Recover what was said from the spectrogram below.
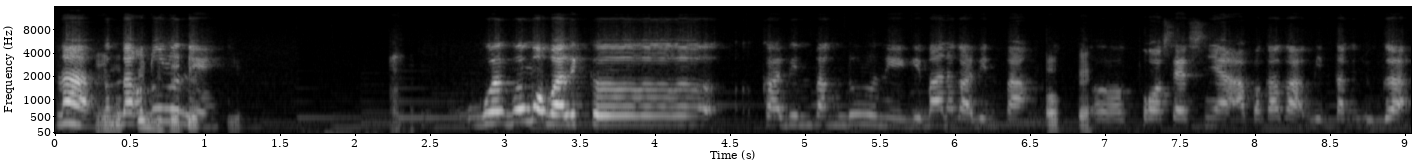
Nah, ya, bentar dulu nih. Gue gue mau balik ke Kak Bintang dulu nih. Gimana Kak Bintang? Okay. Uh, prosesnya apakah Kak Bintang juga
